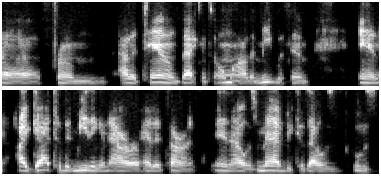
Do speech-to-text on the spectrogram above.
uh, from out of town back into Omaha to meet with him, and I got to the meeting an hour ahead of time, and I was mad because I was was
